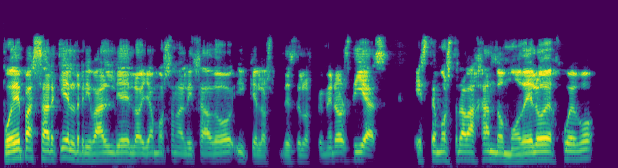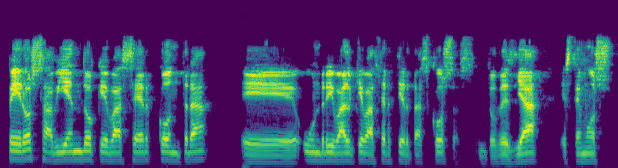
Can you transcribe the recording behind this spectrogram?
Puede pasar que el rival ya lo hayamos analizado y que los, desde los primeros días estemos trabajando modelo de juego pero sabiendo que va a ser contra eh, un rival que va a hacer ciertas cosas. Entonces ya estemos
